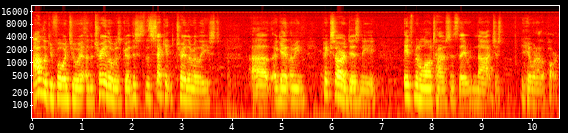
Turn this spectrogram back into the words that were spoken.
I'm looking forward to it. Uh, The trailer was good. This is the second trailer released. Uh, again, I mean, Pixar, Disney. It's been a long time since they've not just hit one out of the park.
